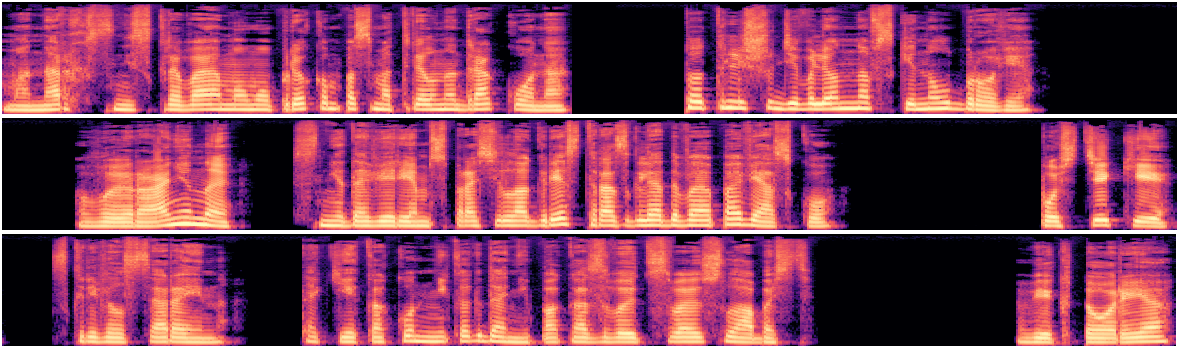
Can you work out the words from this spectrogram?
Монарх с нескрываемым упреком посмотрел на дракона. Тот лишь удивленно вскинул брови. «Вы ранены?» — с недоверием спросил Агрест, разглядывая повязку. «Пустяки», — скривился Рейн. Такие, как он, никогда не показывают свою слабость. «Виктория?»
